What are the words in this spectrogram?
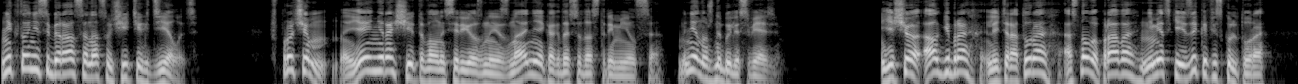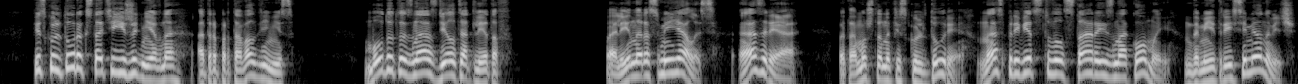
Никто не собирался нас учить их делать. Впрочем, я и не рассчитывал на серьезные знания, когда сюда стремился. Мне нужны были связи. Еще алгебра, литература, основы права, немецкий язык и физкультура. Физкультура, кстати, ежедневно, отрапортовал Денис. Будут из нас делать атлетов. Полина рассмеялась, а зря, потому что на физкультуре нас приветствовал старый знакомый, Дмитрий Семенович,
